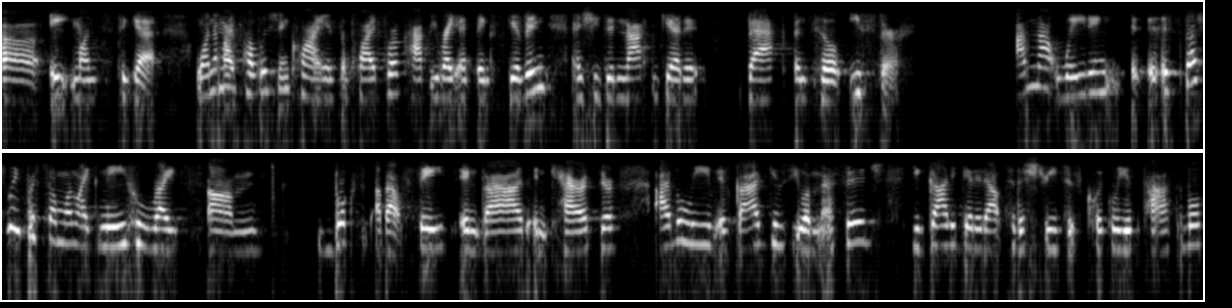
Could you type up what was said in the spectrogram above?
uh, eight months to get. One of my publishing clients applied for a copyright at Thanksgiving and she did not get it back until Easter. I'm not waiting, especially for someone like me who writes um, books about faith and God and character. I believe if God gives you a message, you got to get it out to the streets as quickly as possible.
